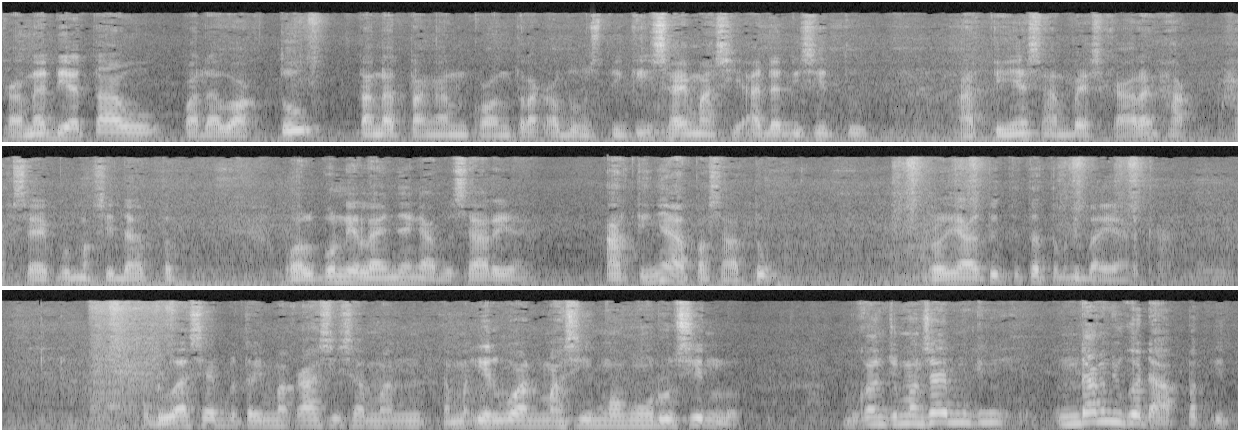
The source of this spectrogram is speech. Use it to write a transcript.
karena dia tahu pada waktu tanda tangan kontrak album Stinky saya masih ada di situ. Artinya sampai sekarang hak hak saya pun masih dapet, walaupun nilainya nggak besar ya. Artinya apa satu? Royalti itu tetap dibayarkan. Kedua saya berterima kasih sama sama Irwan masih mau ngurusin loh. Bukan cuma saya mungkin Endang juga dapat gitu.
